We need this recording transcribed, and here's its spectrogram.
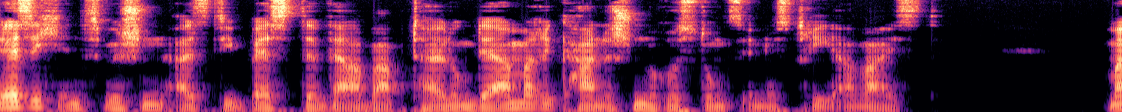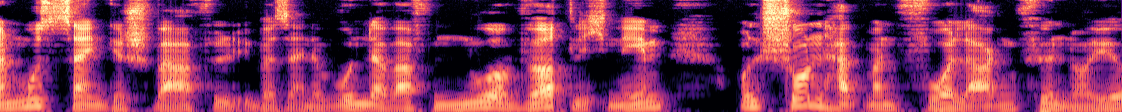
der sich inzwischen als die beste Werbeabteilung der amerikanischen Rüstungsindustrie erweist. Man muss sein Geschwafel über seine Wunderwaffen nur wörtlich nehmen und schon hat man Vorlagen für neue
